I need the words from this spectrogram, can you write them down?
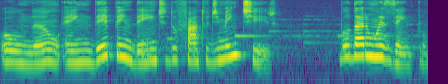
ou não é independente do fato de mentir. Vou dar um exemplo.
